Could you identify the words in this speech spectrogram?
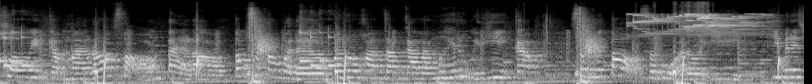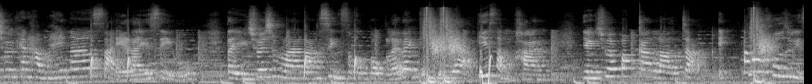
โควิดกลับมารอบ 2 แต่เราต้องสตรองกว่าเดิมมาดูความจำการล้างมือให้ถูกวิธีกับสมูทโตสบู่อโรอี ที่ไม่ได้ช่วยแค่ทำให้หน้าใสไร้สิว แต่ยังช่วยชำระล้างสิ่งสกปรกและแบคทีเรียที่สำคัญ ยังช่วยป้องกันเราจากไอ้ต้าโควิด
